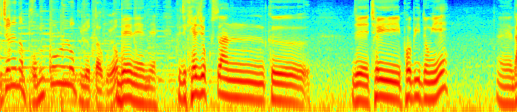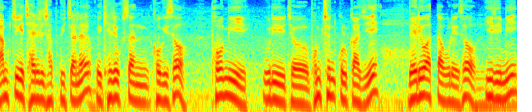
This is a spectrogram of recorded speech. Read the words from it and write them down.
예전에는 봄골로 불렸다고요? 네네네. 이제 개족산 그 이제 저희 법이동이 에, 남쪽에 자리를 잡고 있잖아요. 그 개족산 거기서 범이 우리 저 범천골까지 내려왔다고 그래서 이름이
